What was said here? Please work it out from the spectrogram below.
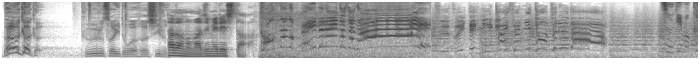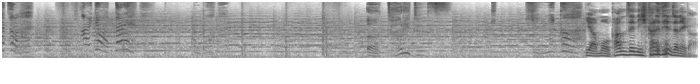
バカか。プールサイドは走る。なただの真面目でした。こんなのベイブレードじゃない。続いて2回戦に突入だ。次も勝つわ。相手は誰？当たりですいや、もう完全に引かれてんじゃねえか。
